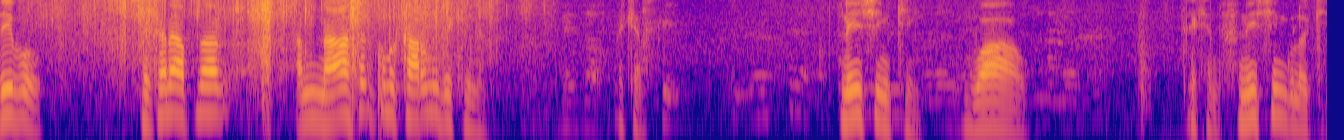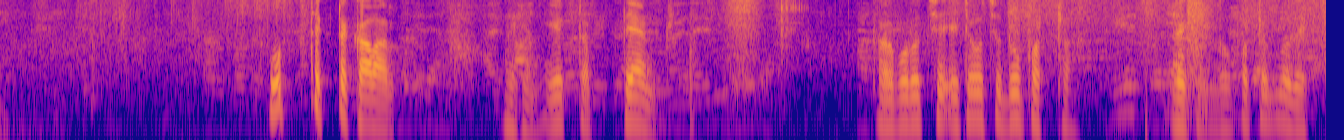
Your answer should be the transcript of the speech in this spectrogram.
দেব, সেখানে আপনার আমি না আসার কোনো কারণই দেখি না। দেখেন ফিনিশিং কি? ওয়াও দেখেন ফিনিশিংগুলো কি? প্রত্যেকটা কালার দেখেন একটা প্যান্ট, তারপর হচ্ছে, এটা হচ্ছে দোপাট্টা। দেখেন, দোপাট্টাগুলো দেখেন।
